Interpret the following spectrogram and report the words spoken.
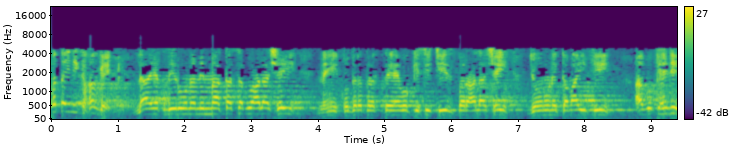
پتہ ہی نہیں کہاں گئے۔ لا يقدرون مما كسبوا على شيء نہیں قدرت رکھتے ہیں وہ کسی چیز پر على شيء جو انہوں نے کمائی تھی۔ اب وہ کہیں جی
